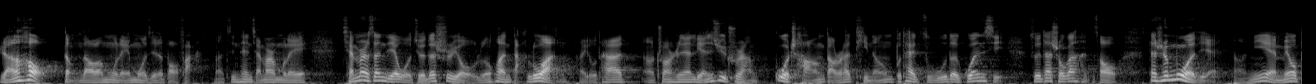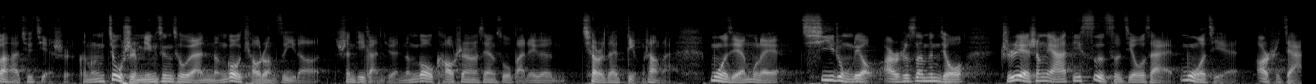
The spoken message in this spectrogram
然后等到了穆雷末节的爆发，那今天前面穆雷前面三节我觉得是有轮换打乱啊，有他啊出场时间连续出场过长，导致他体。体能不太足的关系，所以他手感很糟。但是末节啊，你也没有办法去解释，可能就是明星球员能够调整自己的身体感觉，能够靠肾上腺素把这个气儿再顶上来。末节穆雷七中六，二十三分球，职业生涯第四次季后赛末节二十加。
